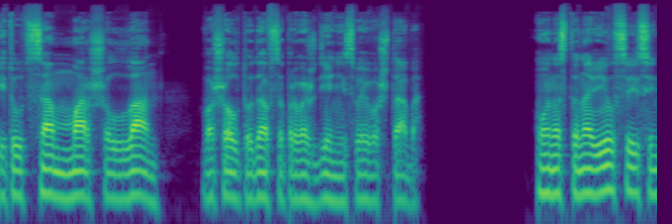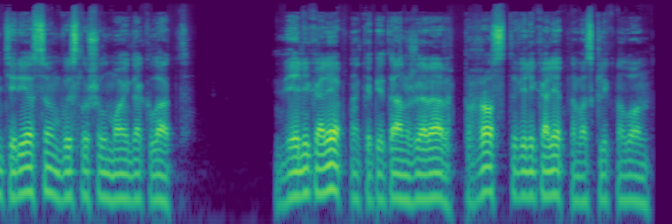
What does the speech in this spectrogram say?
и тут сам маршал Лан вошел туда в сопровождении своего штаба. Он остановился и с интересом выслушал мой доклад. «Великолепно, капитан Жерар, просто великолепно!» — воскликнул он.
